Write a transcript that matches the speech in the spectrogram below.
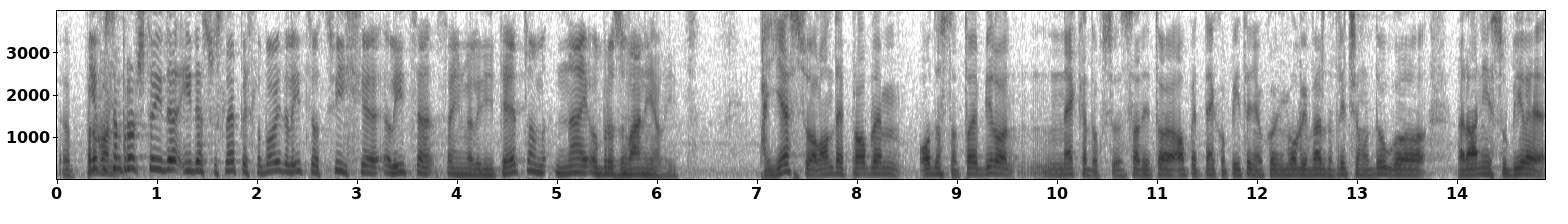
prvo... Iako sam pročito i da, i da su slepe i slabovide lica od svih eh, lica sa invaliditetom najobrazovanija lica. Pa jesu, ali onda je problem, odnosno to je bilo nekad dok su, sad i to je opet neko pitanje o kojem mi mogli baš da pričamo dugo, ranije su bile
